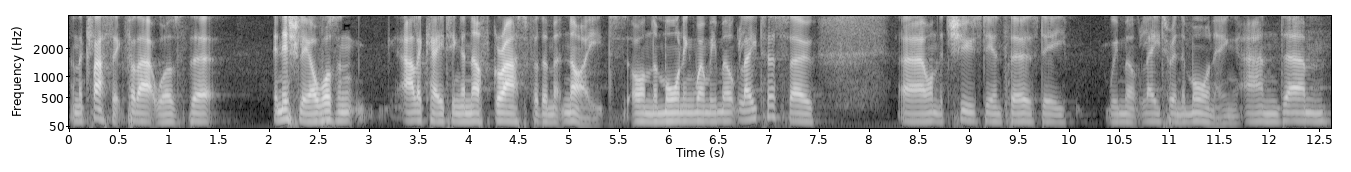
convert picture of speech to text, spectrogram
And the classic for that was that initially I wasn't allocating enough grass for them at night on the morning when we milk later. So uh, on the Tuesday and Thursday, we milk later in the morning. And, um,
